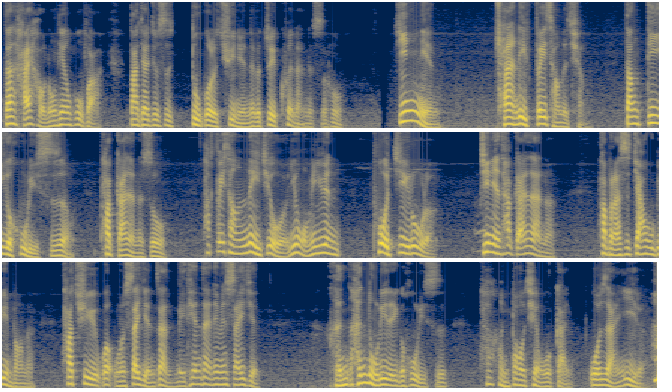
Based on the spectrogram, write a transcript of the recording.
但还好龙天护法，大家就是度过了去年那个最困难的时候。今年传染力非常的强，当第一个护理师啊，他感染的时候，他非常的内疚啊，因为我们医院破纪录了。今年他感染了，他本来是加护病房的，他去我我们筛检站，每天在那边筛检，很很努力的一个护理师，他很抱歉，我感我染疫了啊，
